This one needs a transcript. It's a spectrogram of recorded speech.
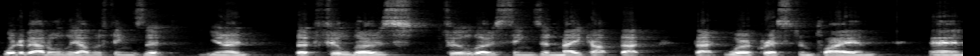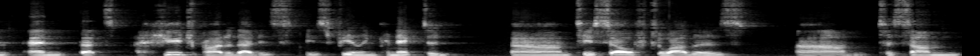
what about all the other things that you know that fill those fill those things and make up that that work, rest, and play, and and and that's a huge part of that is is feeling connected um, to yourself, to others, um, to some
